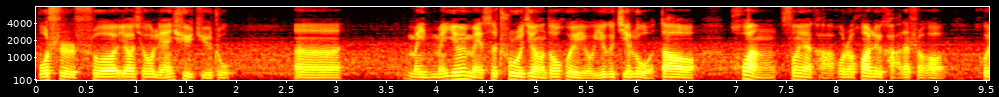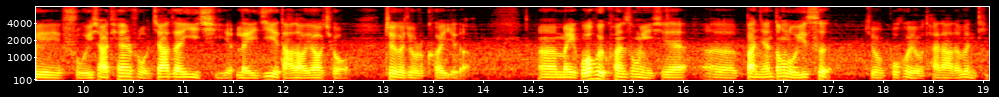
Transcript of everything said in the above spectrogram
不是说要求连续居住，呃，每每因为每次出入境都会有一个记录到。换枫叶卡或者换绿卡的时候，会数一下天数，加在一起，累计达到要求，这个就是可以的。呃，美国会宽松一些，呃，半年登陆一次就不会有太大的问题。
